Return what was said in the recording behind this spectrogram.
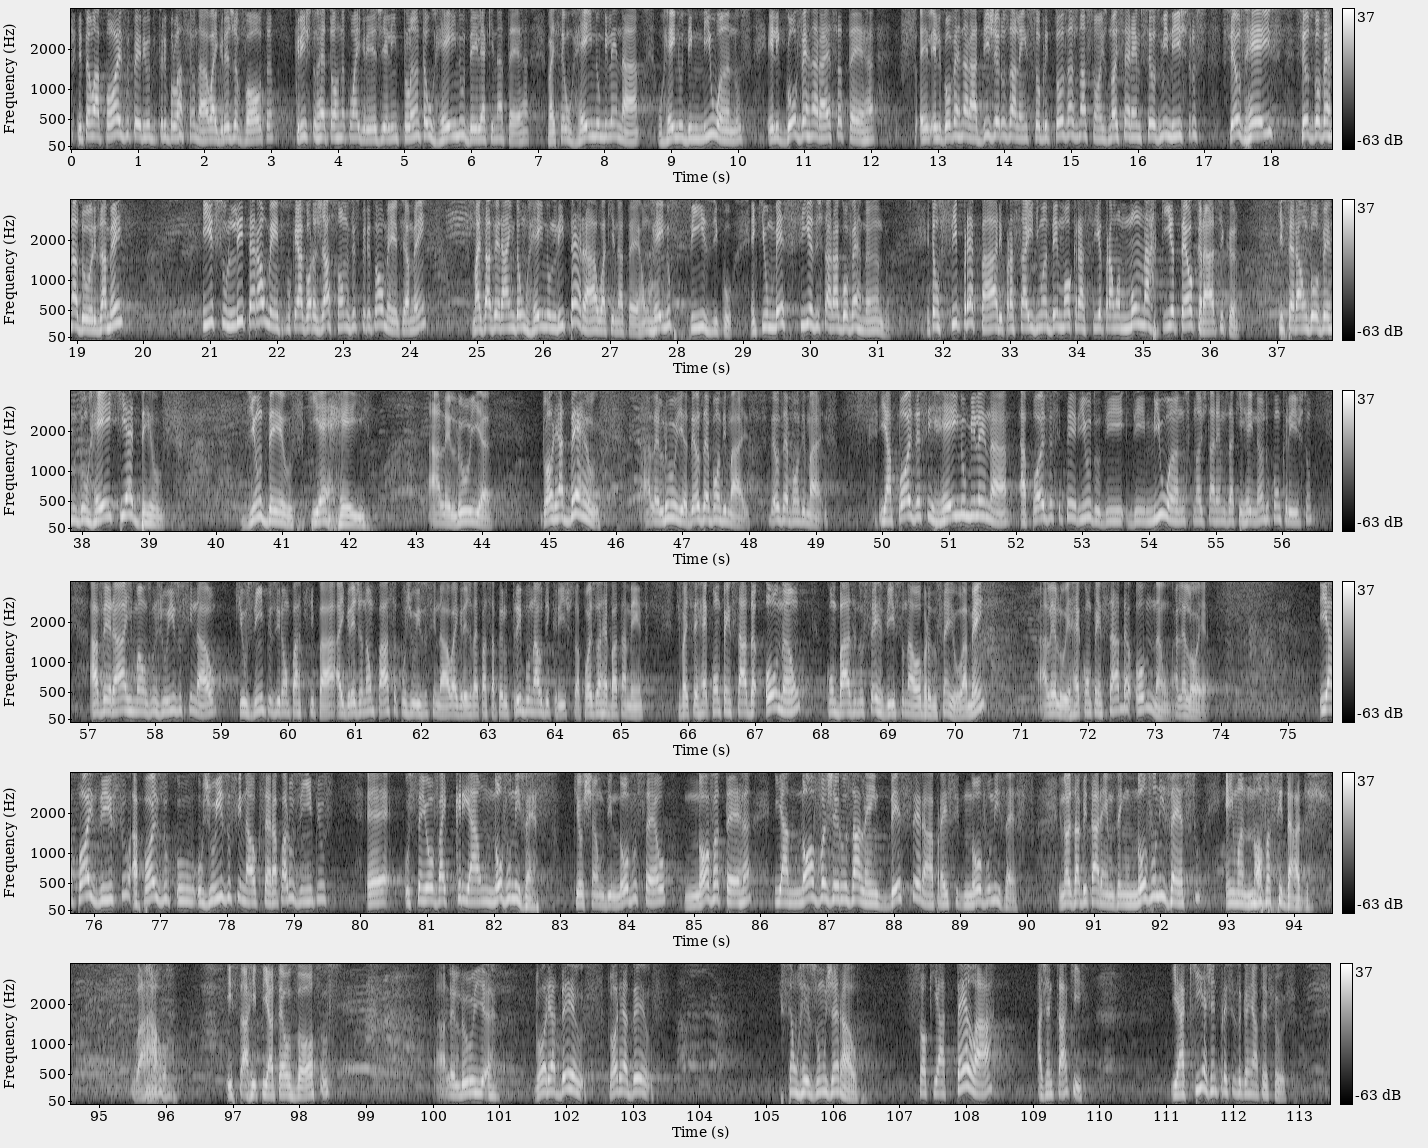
Então, após o período tribulacional, a igreja volta, Cristo retorna com a igreja e ele implanta o reino dele aqui na terra. Vai ser um reino milenar, um reino de mil anos. Ele governará essa terra ele governará de Jerusalém sobre todas as nações, nós seremos seus ministros, seus reis, seus governadores, amém? Isso literalmente, porque agora já somos espiritualmente, amém? Mas haverá ainda um reino literal aqui na terra, um reino físico, em que o Messias estará governando. Então se prepare para sair de uma democracia para uma monarquia teocrática, que será um governo de um rei que é Deus, de um Deus que é rei. Aleluia. Glória a Deus. Aleluia. Deus é bom demais. Deus é bom demais. E após esse reino milenar, após esse período de, de mil anos que nós estaremos aqui reinando com Cristo, haverá, irmãos, um juízo final que os ímpios irão participar. A igreja não passa por juízo final, a igreja vai passar pelo tribunal de Cristo após o arrebatamento, que vai ser recompensada ou não com base no serviço na obra do Senhor. Amém? aleluia, recompensada ou não, aleluia. E após isso, após o, o, o juízo final que será para os ímpios, é, o Senhor vai criar um novo universo, que eu chamo de novo céu, nova terra, e a nova Jerusalém descerá para esse novo universo. E nós habitaremos em um novo universo, em uma nova cidade. Uau! Isso arrepia até os ossos. Aleluia! Glória a Deus, glória a Deus. Isso é um resumo geral. Só que até lá, a gente está aqui. E aqui a gente precisa ganhar pessoas.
